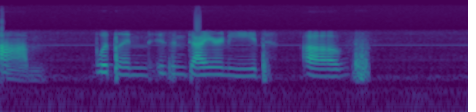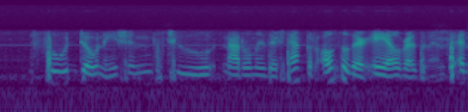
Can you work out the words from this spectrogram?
Um, Woodland is in dire need of food donations to not only their staff but also their AL residents. And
